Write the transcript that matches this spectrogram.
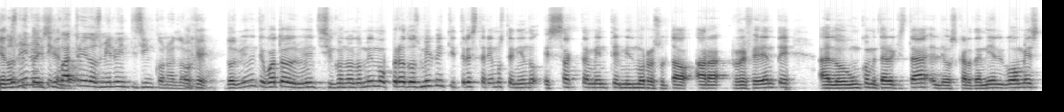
Y es lo que estoy 2024 y diciendo. 2025 no es lo Ok, mismo. 2024, 2025 no es lo mismo, pero 2023 estaremos teniendo exactamente el mismo resultado. Ahora, referente a lo, un comentario que está, el de Oscar Daniel Gómez,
